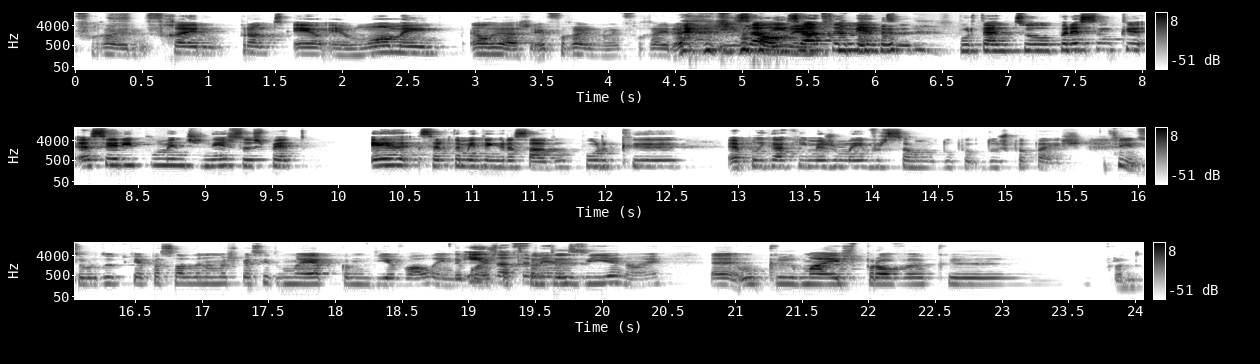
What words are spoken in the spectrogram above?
Ferreiro. ferreiro, pronto, é, é um homem. Aliás, é Ferreiro, não é Ferreira. Exa- exatamente. Portanto, parece-me que a série, pelo menos neste aspecto, é certamente engraçado porque aplica aqui mesmo uma inversão do dos papéis. Sim, sobretudo porque é passada numa espécie de uma época medieval, ainda com esta Exatamente. fantasia, não é? Eh, o que mais prova que, pronto,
